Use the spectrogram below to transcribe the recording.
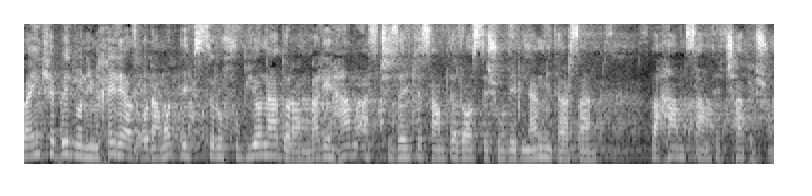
و اینکه بدونیم خیلی از آدما دکستروفوبیا ندارن ولی هم از چیزایی که سمت راستشون ببینن میترسن و هم سمت چپشون.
